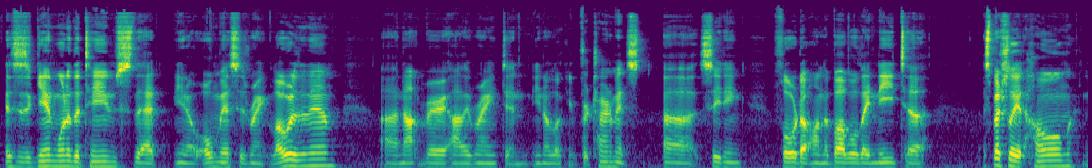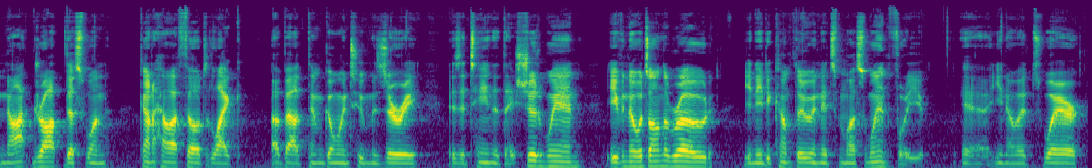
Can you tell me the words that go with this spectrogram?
this is again one of the teams that you know Ole Miss is ranked lower than them, uh, not very highly ranked, and you know looking for tournaments uh, seating. Florida on the bubble, they need to especially at home, not drop this one. Kind of how I felt like about them going to Missouri is a team that they should win, even though it's on the road. You need to come through, and it's must win for you. Uh, you know, it's where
